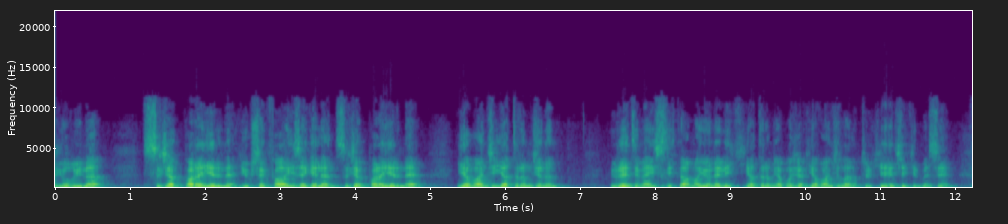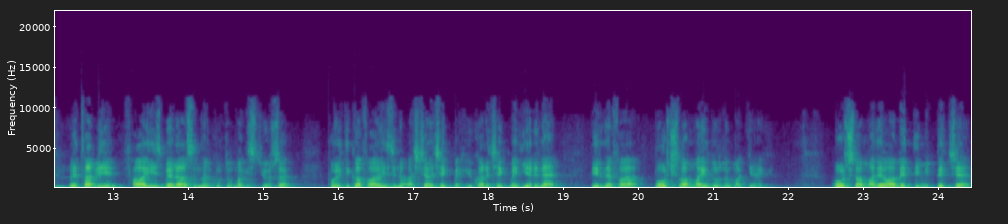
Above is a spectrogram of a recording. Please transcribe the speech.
yapılması yoluyla sıcak para yerine, yüksek faize gelen sıcak para yerine yabancı yatırımcının üretime, istihdama yönelik yatırım yapacak yabancıların Türkiye'ye çekilmesi ve tabii faiz belasından kurtulmak istiyorsak politika faizini aşağı çekmek, yukarı çekmek yerine bir defa borçlanmayı durdurmak gerekiyor. Borçlanma devam ettiği müddetçe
